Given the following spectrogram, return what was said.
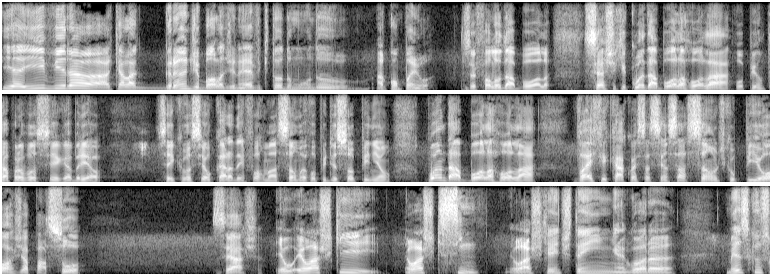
e aí vira aquela grande bola de neve que todo mundo acompanhou. Você falou da bola. Você acha que quando a bola rolar, vou perguntar para você, Gabriel. Sei que você é o cara da informação, mas vou pedir sua opinião. Quando a bola rolar, vai ficar com essa sensação de que o pior já passou? Você acha? Eu, eu acho que eu acho que sim. Eu acho que a gente tem agora, mesmo que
